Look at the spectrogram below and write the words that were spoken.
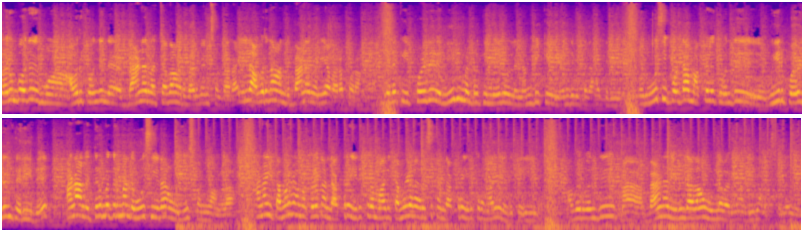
வரும்போது ம- அவருக்கு வந்து இந்த பேனர் வச்சாதான் அவர் வருவேன்னு சொல்றாரா? இல்ல அவர் தான் அந்த பேனர் வழியா வர எனக்கு இப்பொழுது நீதிமன்றத்தின் மேல் உள்ள நம்பிக்கை இழந்து விட்டதாக தெரியுது ஒரு ஊசி போட்டா மக்களுக்கு வந்து உயிர் போயிடும் தெரியுது. ஆனா அந்த திரும்ப திரும்ப அந்த ஊசியை தான் அவங்க யூஸ் பண்ணுவாங்களா? ஆனா தமிழக மக்களுக்கு அந்த அக்கறை இருக்கிற மாதிரி தமிழக அரசுக்கு அந்த அக்கறை இருக்கிற மாதிரி எனக்கு தெரியுது. அவர் வந்து பேனர் இருந்தாதான் உள்ள வருவேன் அப்படின்னு அவர் சொல்லணும்.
